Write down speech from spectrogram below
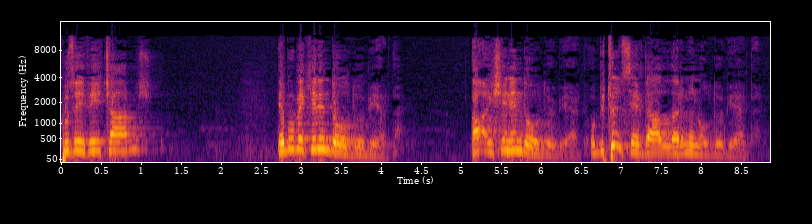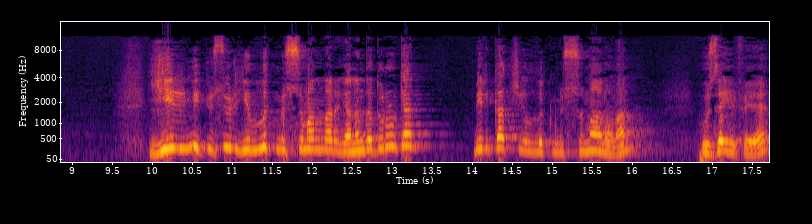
Huzeyfe'yi çağırmış. Ebu Bekir'in de olduğu bir yerde. Ayşe'nin de olduğu bir yerde. O bütün sevdalılarının olduğu bir yerde. 20 küsür yıllık Müslümanlar yanında dururken birkaç yıllık Müslüman olan Huzeyfe'ye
